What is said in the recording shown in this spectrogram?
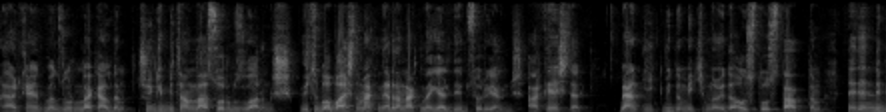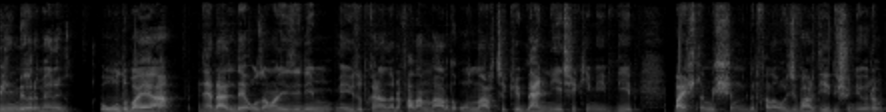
Erken yatmak zorunda kaldım. Çünkü bir tane daha sorumuz varmış. YouTube'a başlamak nereden aklına geldi diye bir soru gelmiş. Arkadaşlar ben ilk videomu 2017 Ağustos'ta attım. Nedenini bilmiyorum yani oldu bayağı. Herhalde o zaman izlediğim e, YouTube kanalları falan vardı. Onlar çekiyor ben niye çekemeyeyim deyip başlamışımdır falan o civar diye düşünüyorum.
